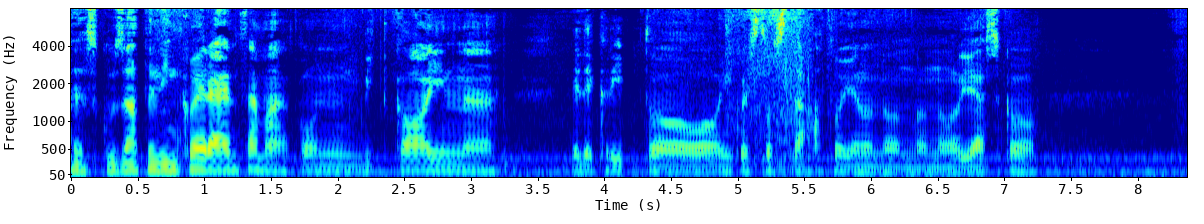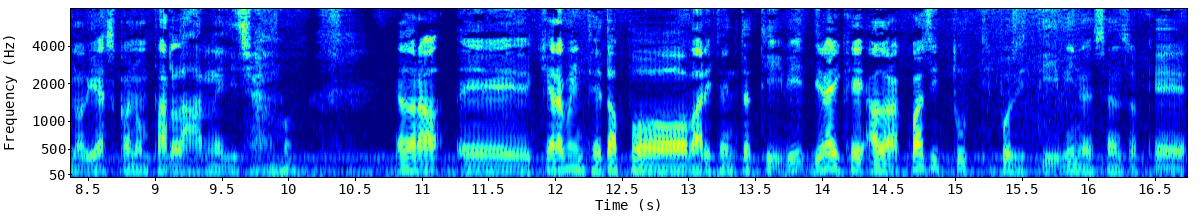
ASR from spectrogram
Eh, scusate l'incoerenza, ma con Bitcoin e le cripto in questo stato io non, non, non riesco, non riesco a non parlarne, diciamo allora, eh, chiaramente dopo vari tentativi, direi che allora, quasi tutti positivi, nel senso che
